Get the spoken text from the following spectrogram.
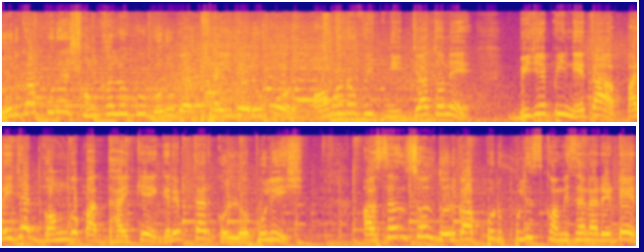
দুর্গাপুরে সংখ্যালঘু গরু ব্যবসায়ীদের উপর অমানবিক নির্যাতনে বিজেপি নেতা পারিজাত গঙ্গোপাধ্যায়কে গ্রেপ্তার করল পুলিশ। আসানসোল দুর্গাপুর পুলিশ কমিশনারেটের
